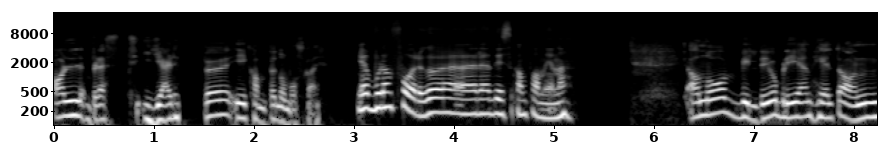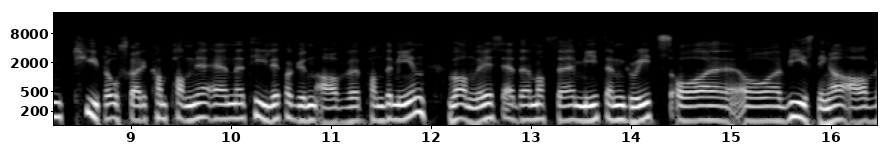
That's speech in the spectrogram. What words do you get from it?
All blest hjelper i kampen om Oscar. Ja, hvordan foregår disse kampanjene? Ja, Nå vil det jo bli en helt annen type Oscar-kampanje enn tidlig pga. pandemien. Vanligvis er det masse meet and greets og, og visninger av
